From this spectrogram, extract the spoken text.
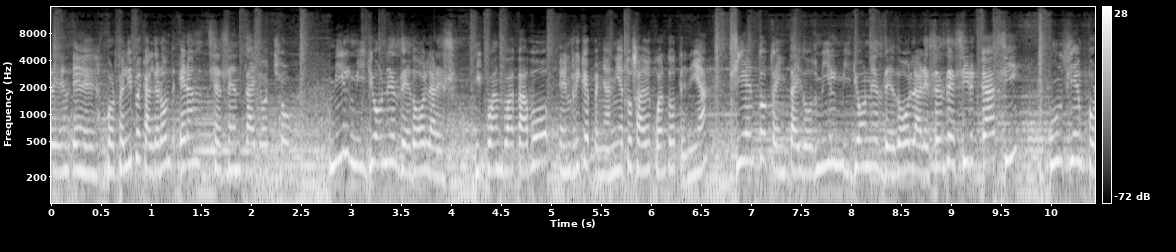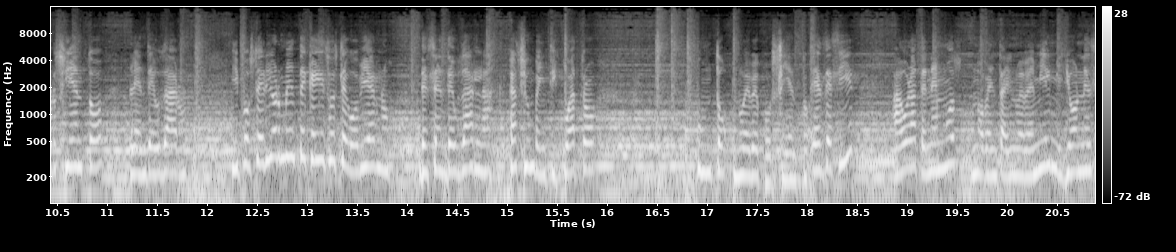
eh, por, Felipe Calderón, eran 68 mil millones de dólares. Y cuando acabó Enrique Peña Nieto, ¿sabe cuánto tenía? 132 mil millones de dólares. Es decir, casi un 100% le endeudaron. Y posteriormente, ¿qué hizo este gobierno? Desendeudarla, casi un 24.9%. Es decir, ahora tenemos 99 mil millones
